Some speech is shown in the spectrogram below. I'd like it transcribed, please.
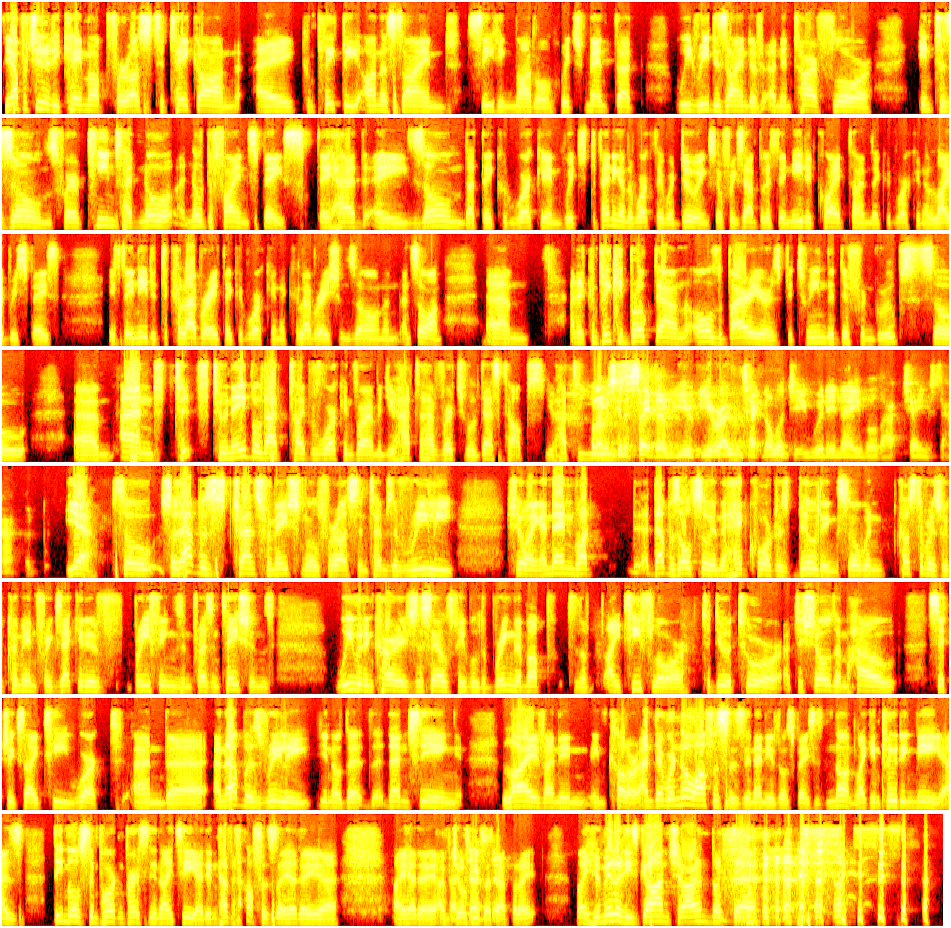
the opportunity came up for us to take on a completely unassigned seating model, which meant that we redesigned an entire floor into zones where teams had no no defined space. They had a zone that they could work in, which depending on the work they were doing. So, for example, if they needed quiet time, they could work in a library space. If they needed to collaborate, they could work in a collaboration zone, and, and so on. Um, and it completely broke down all the barriers between the different groups. So, um, and to, to enable that type of work environment, you had to have virtual desktops. You had to. Use, well, I was going to say that you, your own technology would enable that change to happen. Yeah, so so that was transformational for us in terms of really showing. And then what that was also in the headquarters building. So when customers would come in for executive briefings and presentations, we would encourage the salespeople to bring them up to the IT floor to do a tour to show them how Citrix IT worked, and uh, and that was really you know the, the, them seeing live and in in color. And there were no offices in any of those spaces, none. Like including me as the most important person in IT, I didn't have an office. I had a, uh, I had a. I'm Fantastic. joking about that, but I my humility's gone, Sharon. But. Uh,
